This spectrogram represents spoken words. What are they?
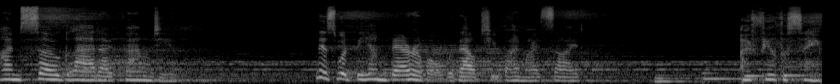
I'm so glad I found you. This would be unbearable without you by my side. I feel the same.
